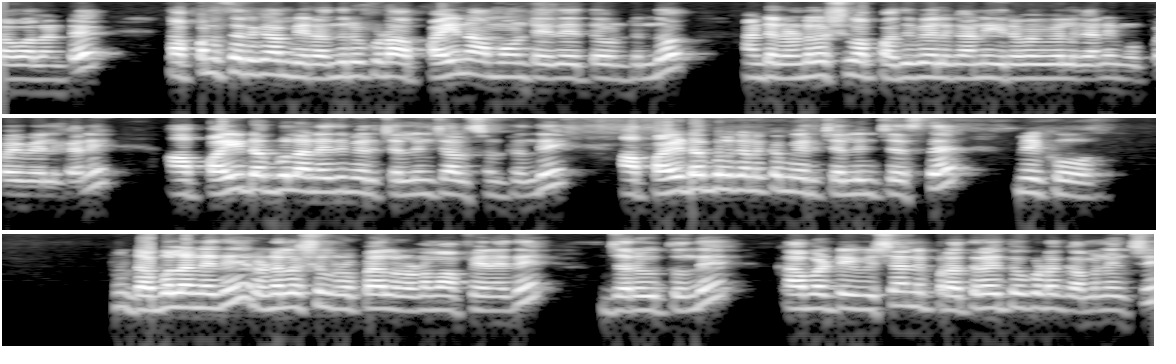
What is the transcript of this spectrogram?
కావాలంటే తప్పనిసరిగా మీరందరూ కూడా పైన అమౌంట్ ఏదైతే ఉంటుందో అంటే రెండు లక్షల పదివేలు కానీ ఇరవై వేలు కానీ ముప్పై వేలు కానీ ఆ పై డబ్బులు అనేది మీరు చెల్లించాల్సి ఉంటుంది. ఆ పై డబ్బులు కనుక మీరు చెల్లించేస్తే మీకు డబ్బులు అనేది రెండు లక్షల రూపాయల రుణమాఫీ అనేది జరుగుతుంది. కాబట్టి ఈ విషయాన్ని ప్రతి రైతు కూడా గమనించి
